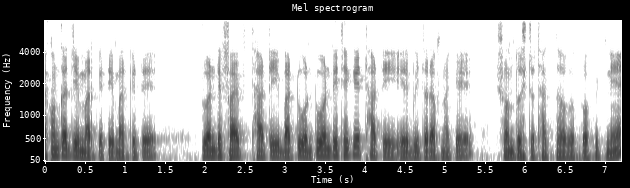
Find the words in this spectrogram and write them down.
এখনকার যে মার্কেট এই মার্কেটে টোয়েন্টি ফাইভ থার্টি বা টু টোয়েন্টি থেকে থার্টি এর ভিতরে আপনাকে সন্তুষ্ট থাকতে হবে প্রফিট নিয়ে।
